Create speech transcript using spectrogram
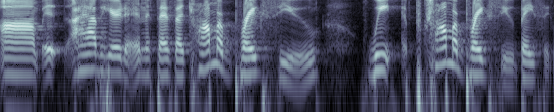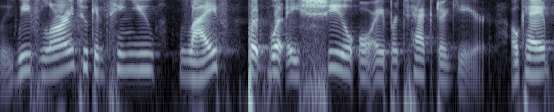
um, it, I have here and it says that trauma breaks you. We trauma breaks you basically. We've learned to continue life, but what a shield or a protector gear. Okay,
